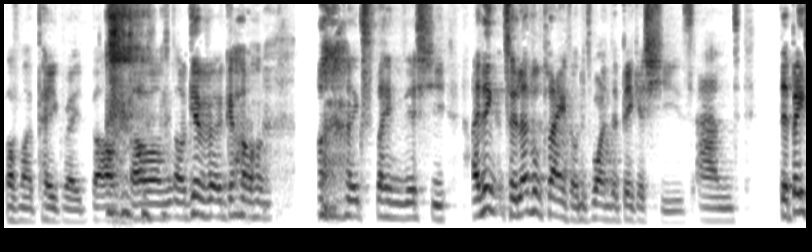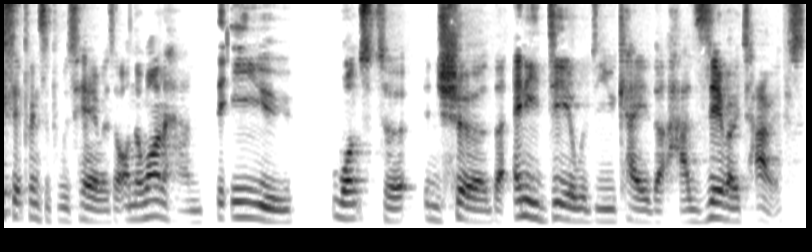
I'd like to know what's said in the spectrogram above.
above my pay grade, but I'll, I'll, um, I'll, give it a go on explain the issue. I think so. Level playing field is one of the big issues, and the basic principles here is that on the one hand, the EU wants to ensure that any deal with the UK that has zero tariffs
